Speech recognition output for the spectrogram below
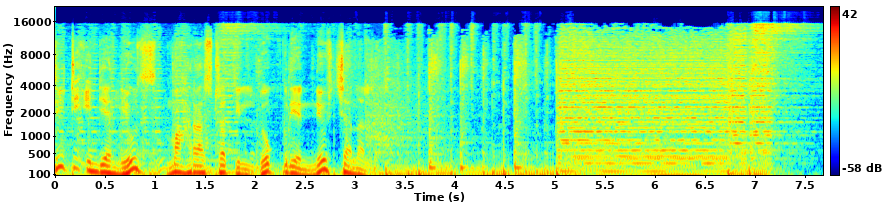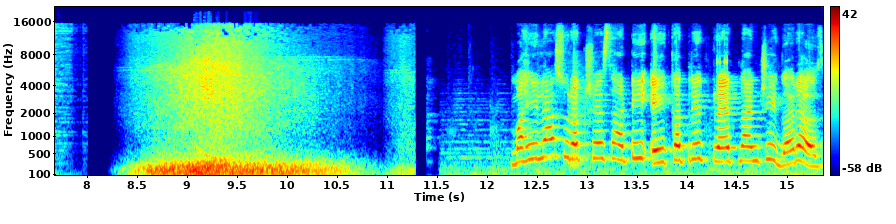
सिटी इंडिया न्यूज महाराष्ट्रातील लोकप्रिय न्यूज चॅनल. महिला सुरक्षेसाठी एकत्रित प्रयत्नांची गरज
